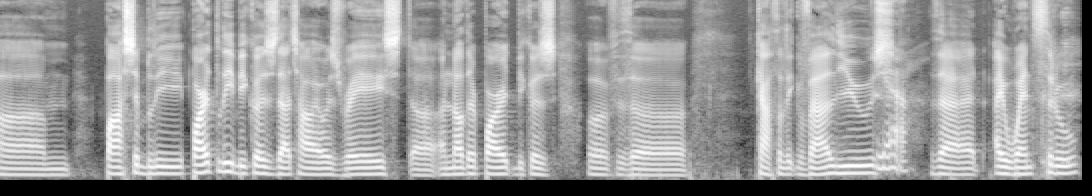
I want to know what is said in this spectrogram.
Um, possibly partly because that's how I was raised. Uh, another part because of the Catholic values Yeah. that I went through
